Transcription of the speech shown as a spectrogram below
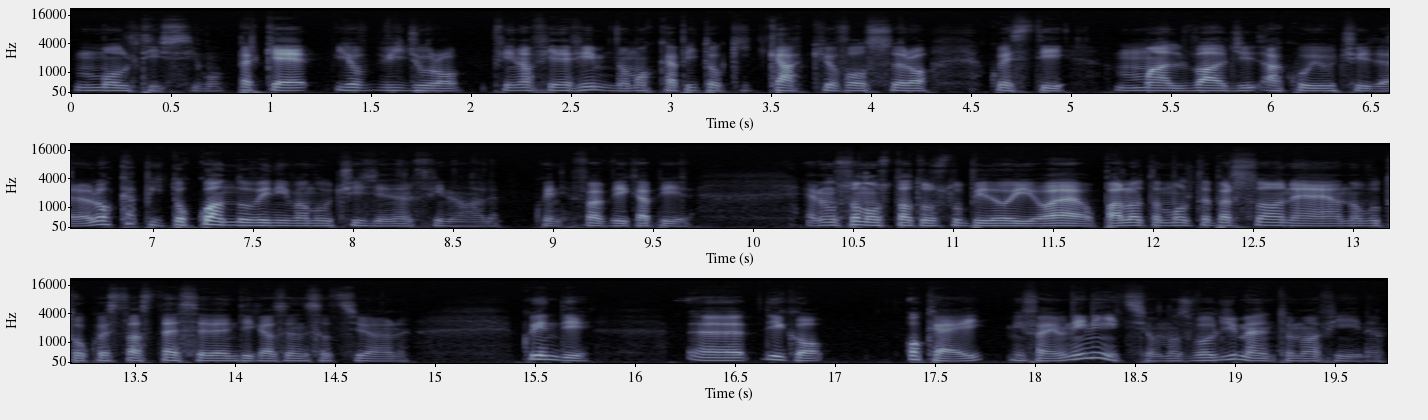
moltissimo, perché io vi giuro, fino a fine film non ho capito chi cacchio fossero questi malvagi a cui uccidere. L'ho capito quando venivano uccisi nel finale, quindi farvi capire. E non sono stato stupido io, eh. ho parlato a molte persone e hanno avuto questa stessa identica sensazione. Quindi eh, dico, ok, mi fai un inizio, uno svolgimento e una fine,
